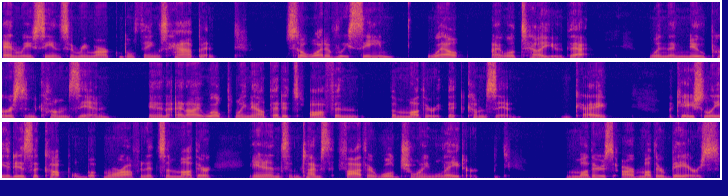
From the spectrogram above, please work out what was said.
and we've seen some remarkable things happen. So, what have we seen? Well, I will tell you that when the new person comes in, and, and I will point out that it's often the mother that comes in, okay? Occasionally it is a couple, but more often it's a mother, and sometimes the father will join later. Mothers are mother bears.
